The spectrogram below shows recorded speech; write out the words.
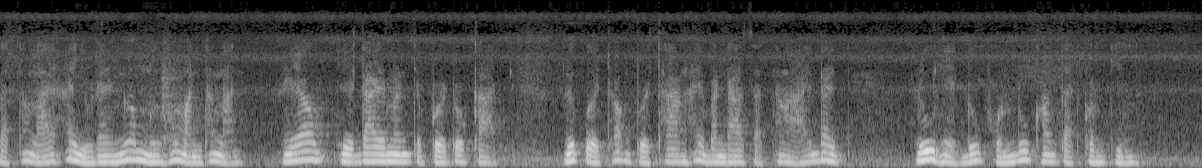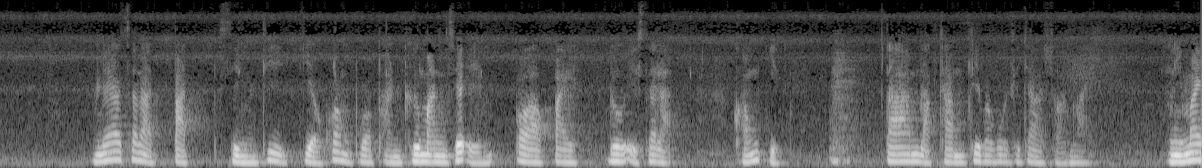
สัตว์ทั้งหลายให้อยู่ในเงื้อมมือของมันทั้งนั้น แล้วเหตุใดมันจะเปิดโอกาส หรือเปิดช่องเปิดทางให้บรรดาสัตว์ทั้งหลายได้ รู้เหตุรู้ผลรู้ความตัดความจริง แล้วสลัดปัดสิ่งที่เกี่ยวข้องพัวพันคือมันเสียเองออกไปโดยอิสระของจิต ตามหลักธรรมที่พระพุทธเจ้าสอนไว้ นี่ไม่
